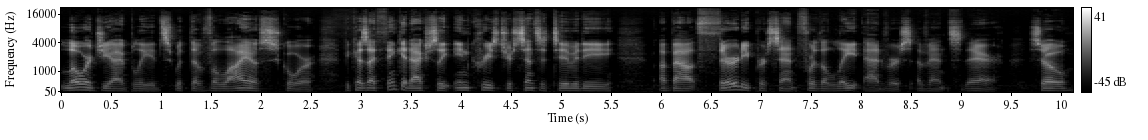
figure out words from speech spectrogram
lower GI bleeds with the Valio score because I think it actually increased your sensitivity about 30% for the late adverse events there. So,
